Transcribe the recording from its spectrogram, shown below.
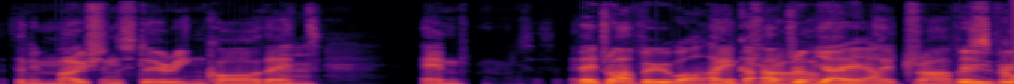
It's an emotion stirring car that, hmm. and They drive very well. I think I- I've driven. Yeah, yeah. They drive Very, as very.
